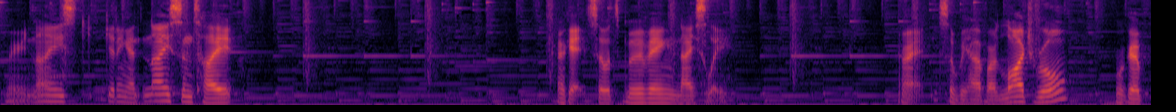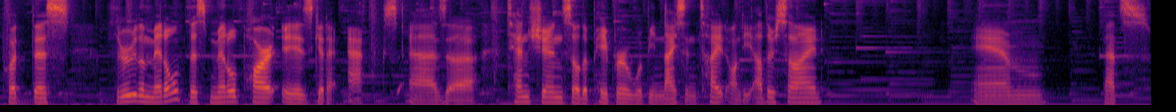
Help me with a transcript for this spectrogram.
very nice, getting it nice and tight. Okay, so it's moving nicely. Alright, so we have our large roll. We're going to put this through the middle. This middle part is going to act as a tension so the paper would be nice and tight on the other side. And that's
